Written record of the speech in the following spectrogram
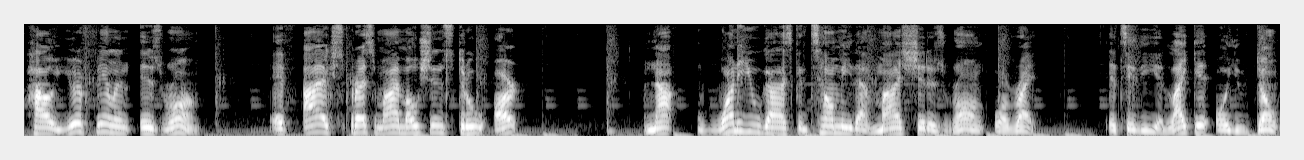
how you're feeling is wrong? If I express my emotions through art, not one of you guys can tell me that my shit is wrong or right. It's either you like it or you don't.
